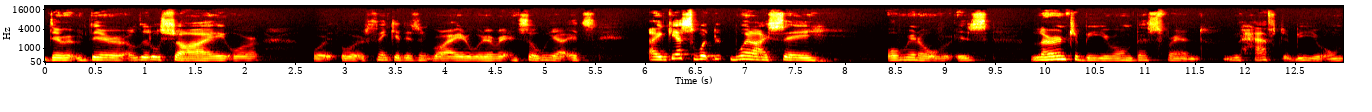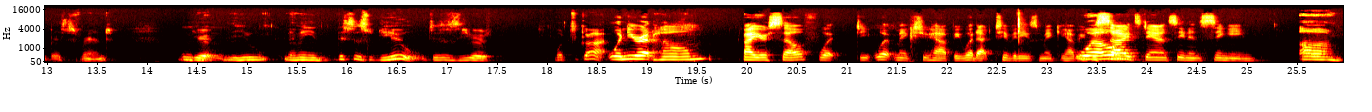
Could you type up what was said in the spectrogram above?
They're they're a little shy or or or think it isn't right or whatever, and so yeah, it's. I guess what what I say over and over is learn to be your own best friend. You have to be your own best friend. You're, Mhm. you, I mean, this is you. This is your what you got. when you're at home by yourself, what do you, what makes you happy? What activities make you happy Well- besides dancing and singing? Um,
